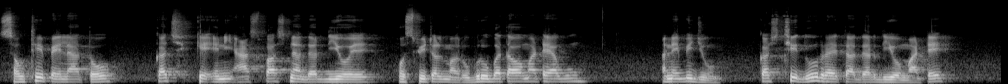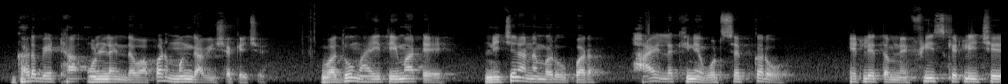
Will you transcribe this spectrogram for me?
સૌથી પહેલાં તો કચ્છ કે એની આસપાસના દર્દીઓએ હોસ્પિટલમાં રૂબરૂ બતાવવા માટે આવવું અને બીજું, કચ્છથી દૂર રહેતા દર્દીઓ માટે ઘર બેઠા ઓનલાઈન દવા પણ મંગાવી શકે છે. વધુ માહિતી માટે નીચેના નંબર ઉપર હાય લખીને વોટ્સએપ કરો. એટલે તમને ફીસ કેટલી છે,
